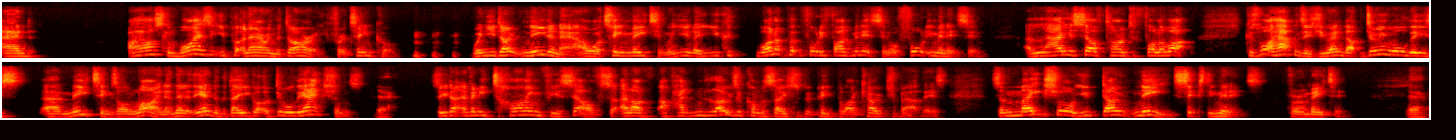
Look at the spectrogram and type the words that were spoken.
And I ask them, why is it you put an hour in the diary for a team call when you don't need an hour or team meeting? When you know you could why not put 45 minutes in or 40 minutes in? Allow yourself time to follow up. Because what happens is you end up doing all these uh, meetings online, and then at the end of the day, you've got to do all the actions. Yeah. So you don't have any time for yourself. So, and I've, I've had loads of conversations with people I coach about this. So make sure you don't need 60 minutes for a meeting. Yeah.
